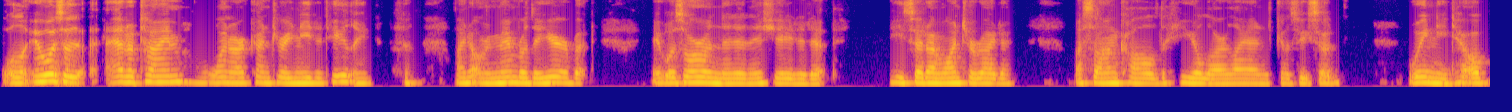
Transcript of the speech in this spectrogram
Well, it was a, at a time when our country needed healing. I don't remember the year, but it was Orrin that initiated it. He said, I want to write a, a song called Heal Our Land because he said we need help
